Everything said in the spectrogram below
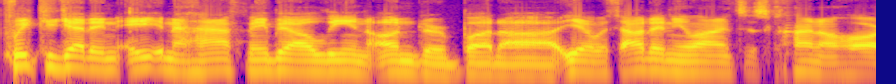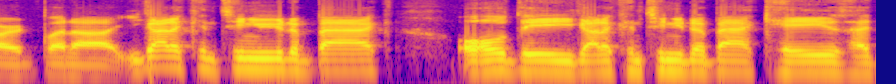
If we could get an eight and a half, maybe I'll lean under. But uh, yeah, without any lines, it's kind of hard. But uh, you got to continue to back Oldie. You got to continue to back Hays. I,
